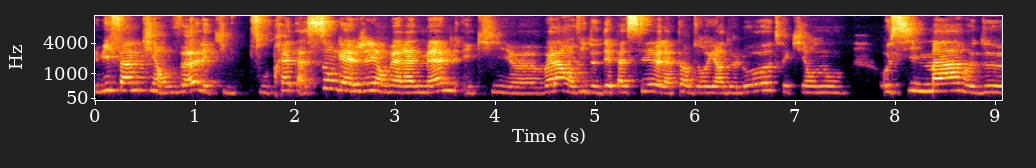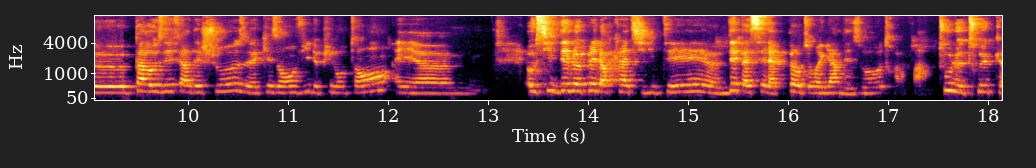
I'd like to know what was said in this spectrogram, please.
huit femmes qui en veulent et qui sont prêtes à s'engager envers elles-mêmes et qui euh, voilà ont envie de dépasser la peur du regard de l'autre et qui en ont aussi marre de pas oser faire des choses qu'elles ont envie depuis longtemps et euh, aussi développer leur créativité, euh, dépasser la peur du regard des autres, tout le truc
